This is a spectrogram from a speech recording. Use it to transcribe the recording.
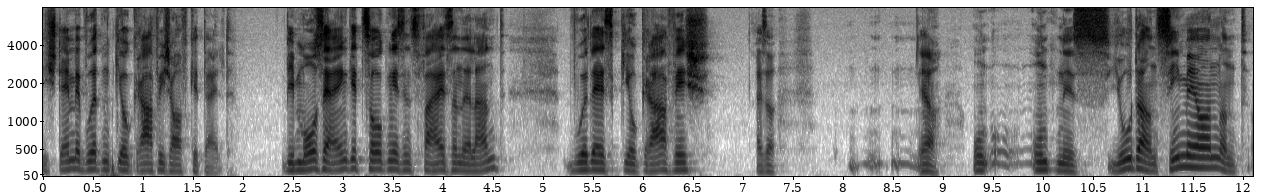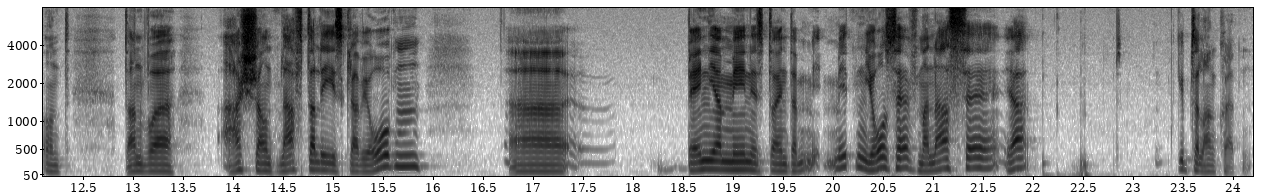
Die Stämme wurden geografisch aufgeteilt. Wie Mose eingezogen ist ins verheißene Land, wurde es geografisch, also ja, un, unten ist Juda und Simeon und, und dann war Ascha und Naphtali ist, glaube ich, oben. Äh, Benjamin ist da in der Mitte, Josef, Manasse, ja, gibt es Landkarten.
